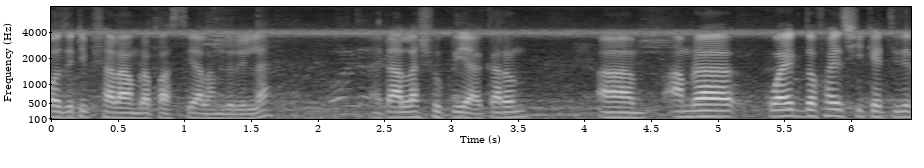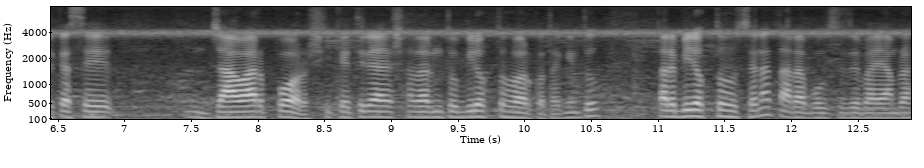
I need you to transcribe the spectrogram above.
পজিটিভ সারা আমরা পাচ্ছি, আলহামদুলিল্লাহ। এটা আল্লাহ শুক্রিয়া। কারণ আমরা কয়েক দফায় শিক্ষার্থীদের কাছে যাওয়ার পর, শিক্ষার্থীরা সাধারণত বিরক্ত হওয়ার কথা, কিন্তু তারা বিরক্ত হচ্ছে না। তারা বলছে যে, ভাই, আমরা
